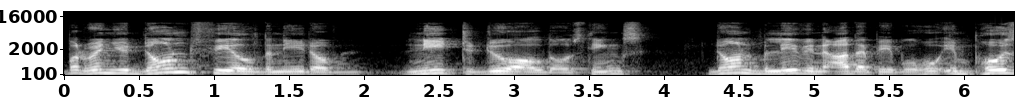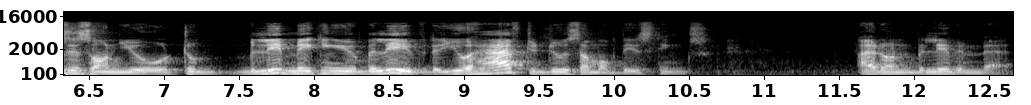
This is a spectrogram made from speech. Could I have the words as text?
But when you don't feel the need of need to do all those things, don't believe in other people who imposes on you to believe, making you believe that you have to do some of these things. I don't believe in that.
